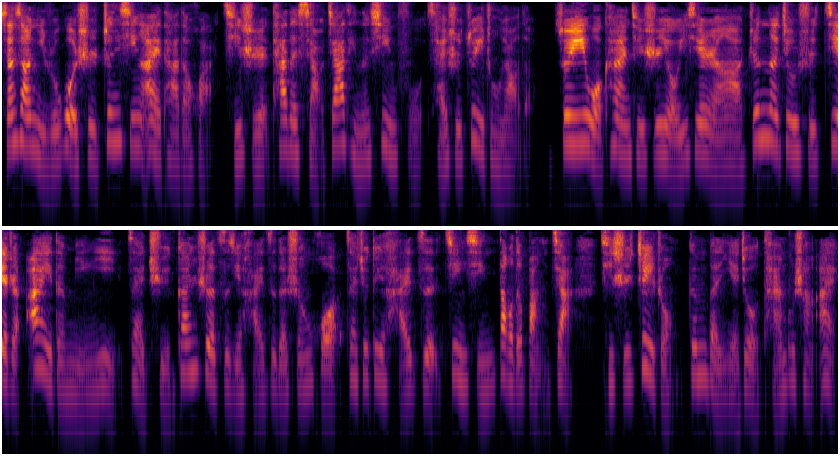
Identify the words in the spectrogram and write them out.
想想你如果是真心爱他的话，其实他的小家庭的幸福才是最重要的。所以我看，其实有一些人啊，真的就是借着爱的名义再去干涉自己孩子的生活，再去对孩子进行道德绑架。其实这种根本也就谈不上爱。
